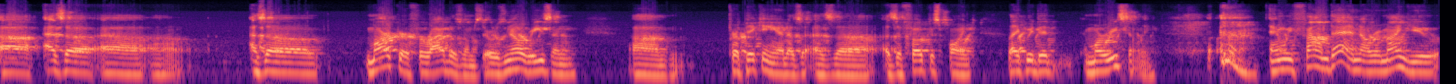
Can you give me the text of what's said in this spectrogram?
uh, as a as a marker for ribosomes. There was no reason um, for picking it as a, as a, as a focus point like we did more recently. and we found then, I'll remind you,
